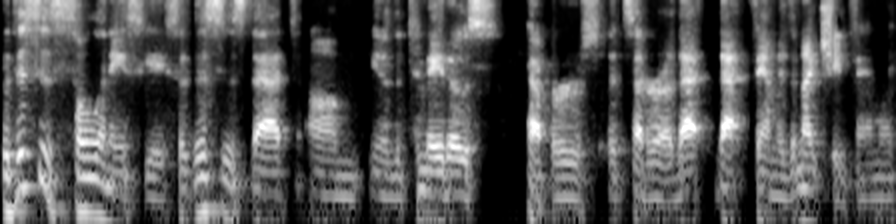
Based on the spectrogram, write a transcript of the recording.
but this is Solanaceae. So this is that, um, you know, the tomatoes, peppers, etc. That that family, the nightshade family,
